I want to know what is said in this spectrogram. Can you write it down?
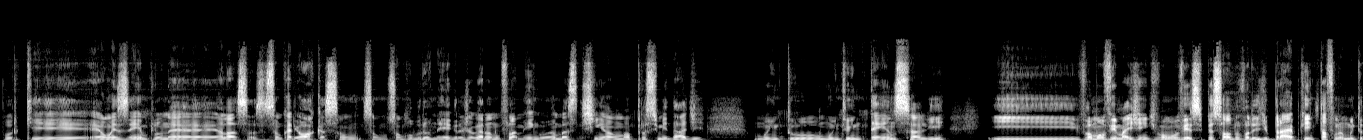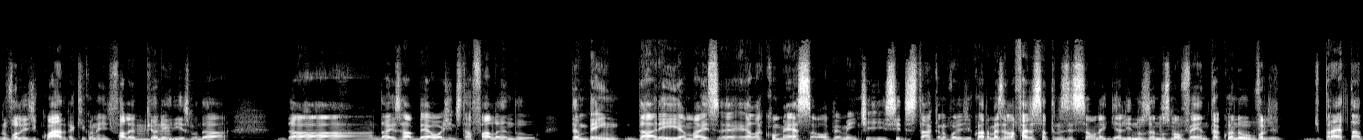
porque é um exemplo, né? Elas são cariocas, são, são, são rubro-negras, jogaram no Flamengo, ambas tinham uma proximidade muito, muito intensa ali. E vamos ouvir mais gente, vamos ver esse pessoal do vôlei de praia, porque a gente tá falando muito do vôlei de quadra aqui, quando a gente fala uhum. do pioneirismo da, da, da Isabel, a gente está falando também da areia, mas é, ela começa, obviamente, e se destaca no vôlei de quadra, mas ela faz essa transição, né, ali nos anos 90, quando o vôlei de praia está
